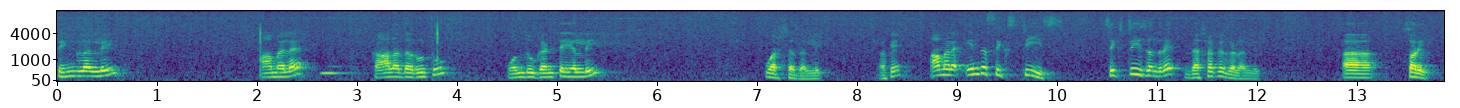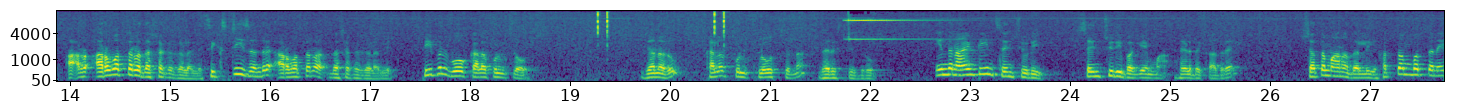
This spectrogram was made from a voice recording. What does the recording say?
ತಿಂಗಳಲ್ಲಿ, ಆಮೇಲೆ ಕಾಲದ ಋತು ಒಂದು ಗಂಟೆಯಲ್ಲಿ, ವರ್ಷದಲ್ಲಿ ಓಕೆ ಆಮೇಲೆ ಇನ್ ದ ಸಿಕ್ಸ್ಟೀಸ್ ಸಿಕ್ಸ್ಟೀಸ್ ಅಂದರೆ ದಶಕಗಳಲ್ಲಿ ಸಾರಿ ಅರವತ್ತರ ದಶಕಗಳಲ್ಲಿ ಸಿಕ್ಸ್ಟೀಸ್ ಅಂದರೆ ಅರವತ್ತರ ದಶಕಗಳಲ್ಲಿ ಪೀಪಲ್ ಗೋ ಕಲರ್ಫುಲ್ ಕ್ಲೋತ್ಸ್ ಜನರು ಕಲರ್ಫುಲ್ ಕ್ಲೋತ್ಸನ್ನು ಧರಿಸ್ತಿದ್ರು. In the nineteen century century ಬಗ್ಗೆ ಮಾ, ಹೇಳಬೇಕಾದ್ರೆ ಶತಮಾನದಲ್ಲಿ, ಹತ್ತೊಂಬತ್ತನೇ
